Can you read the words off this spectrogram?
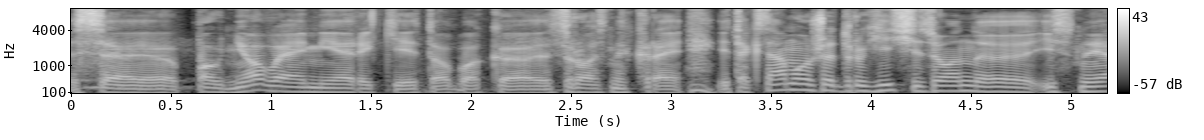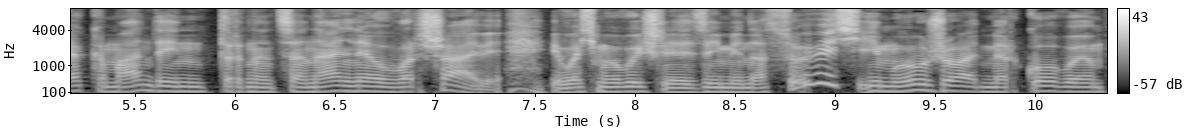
з паўднёвай Амерыкі то бок з розных край і таксама уже другі сезон існуе каманда інтэрнацыянальная ў варшаве. І вось мы выйшлі з імі на сувязь і мы ўжо абмяркоўваем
